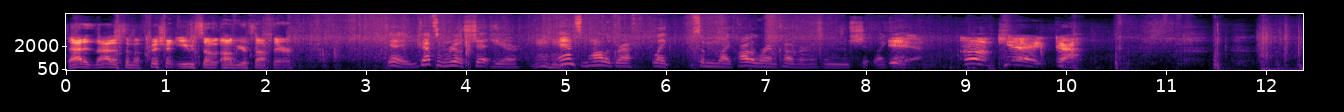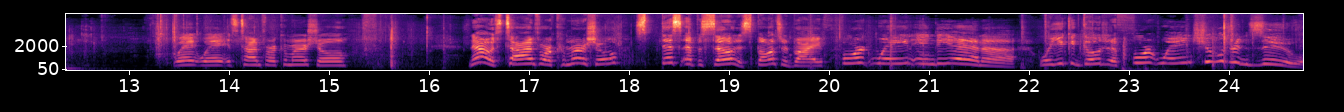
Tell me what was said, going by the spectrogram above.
that is that is some efficient use of, of your stuff there. Yeah, you got some real shit here, Mm-hmm. and some holograph, like some like hologram covers and shit like that. Yeah. Okay. Yeah. wait, wait. It's time for a commercial. Now it's time for a commercial. This episode is sponsored by Fort Wayne, Indiana, where you can go to the Fort Wayne Children's Zoo.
